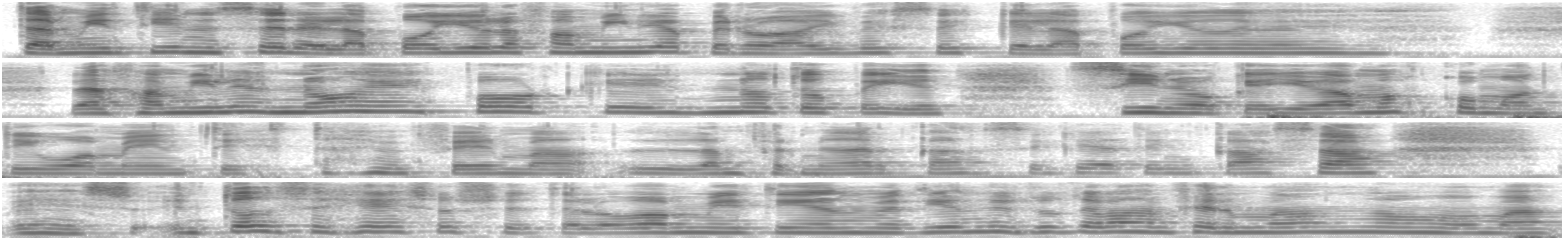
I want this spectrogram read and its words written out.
también tiene que ser el apoyo de la familia, pero hay veces que el apoyo de las familias no es porque no te apoyen, sino que llevamos como antiguamente, estás enferma, la enfermedad del cáncer, quédate en casa, eso. entonces eso se te lo van metiendo, metiendo y tú te vas enfermando más.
